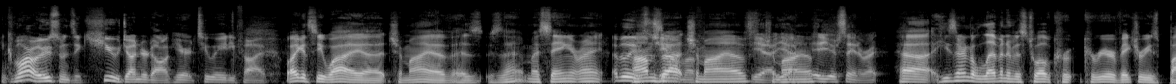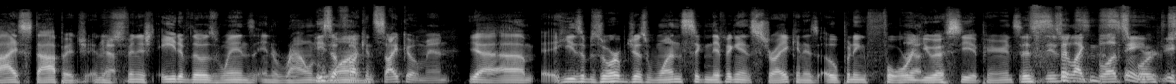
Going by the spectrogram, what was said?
And Kamaru Usman's a huge underdog here at 285. Well, I can see why uh, Chimaev has. Is that am I saying it right? I believe Hamzat Chimaev. Yeah, yeah, you're saying it right. Uh, he's earned 11 of his 12 car- career victories by stoppage and Yeah. has finished eight of those wins in round He's one. a fucking psycho, man. Yeah, um, he's absorbed just one significant strike in his opening four Yeah. UFC appearances. These are like blood insane, sport dude.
